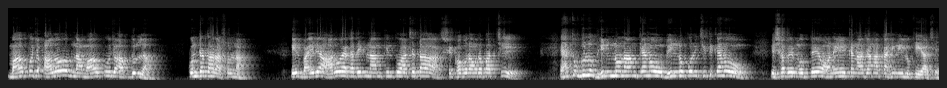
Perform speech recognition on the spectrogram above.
মাহফুজ আলম না মাহফুজ আবদুল্লাহ? কোনটা তার আসল নাম? এর বাইরে আরও একাধিক নাম কিন্তু আছে তার, সে খবর আমরা পাচ্ছি। এতগুলো ভিন্ন নাম কেন? ভিন্ন পরিচিতি কেন? এসবের মধ্যে অনেক না জানা কাহিনী লুকিয়ে আছে।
